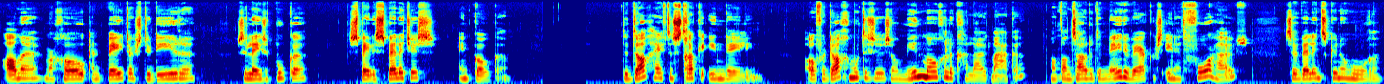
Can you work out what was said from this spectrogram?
Anne, Margot en Peter studeren, ze lezen boeken, spelen spelletjes en koken. De dag heeft een strakke indeling. Overdag moeten ze zo min mogelijk geluid maken, want dan zouden de medewerkers in het voorhuis ze wel eens kunnen horen.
